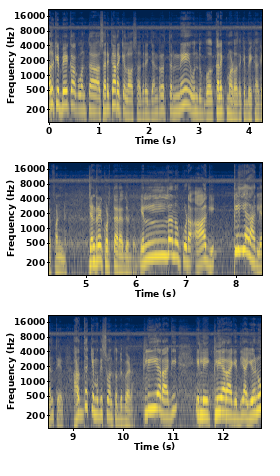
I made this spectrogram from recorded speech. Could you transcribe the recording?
ಅದಕ್ಕೆ ಬೇಕಾಗುವಂಥ ಸರ್ಕಾರಕ್ಕೆ ಲಾಸ್ ಆದರೆ ಜನರ ಹತ್ರನೇ ಒಂದು ಕಲೆಕ್ಟ್ ಮಾಡೋದಕ್ಕೆ ಬೇಕಾಗೆ ಫಂಡ್ ಜನರೇ ಕೊಡ್ತಾರೆ ದುಡ್ಡು. ಎಲ್ಲನೂ ಕೂಡ ಆಗಿ ಕ್ಲಿಯರ್ ಆಗಲಿ ಅಂತೇಳಿ ಅರ್ಧಕ್ಕೆ ಮುಗಿಸುವಂಥದ್ದು ಬೇಡ. ಕ್ಲಿಯರ್ ಆಗಿ, ಇಲ್ಲಿ ಕ್ಲಿಯರ್ ಆಗಿದೆಯಾ? ಏನೂ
